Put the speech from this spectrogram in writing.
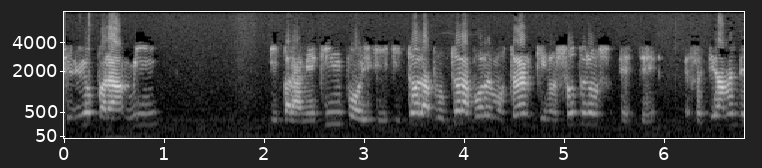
sirvió para mí y para mi equipo y, y toda la productora poder demostrar que nosotros este, efectivamente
